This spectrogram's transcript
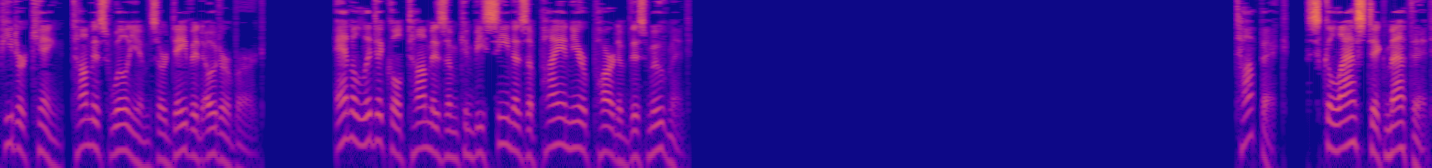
Peter King, Thomas Williams or David Oderberg. Analytical Thomism can be seen as a pioneer part of this movement. Scholastic method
